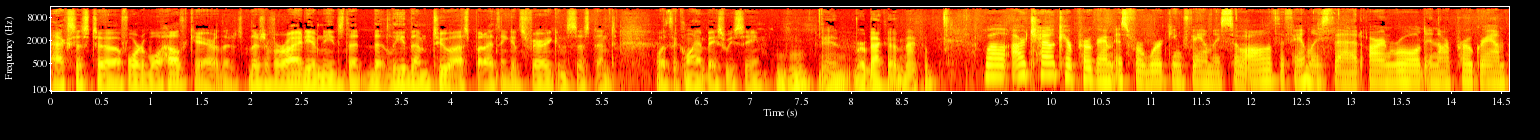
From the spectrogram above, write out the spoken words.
access to affordable health care. There's, there's a variety of needs that, that lead them to us, but I think it's very consistent with the client base we see. Mm-hmm. And Rebecca Mackham? Well, our child care program is for working families, so all of the families that are enrolled in our program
